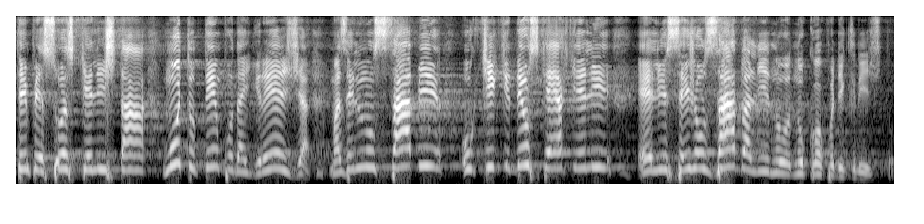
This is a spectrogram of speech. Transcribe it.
Tem pessoas que ele está muito tempo na igreja, mas ele não sabe o que, que Deus quer que ele, ele seja usado ali no, no corpo de Cristo.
